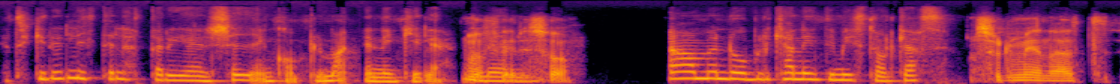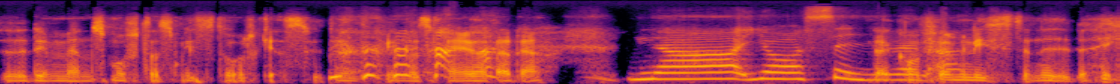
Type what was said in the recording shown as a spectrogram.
Jag tycker det är lite lättare att ge en tjej en komplimang än en kille. Varför är det så? Ja, men då kan det inte misstolkas. Så du menar att det är män som oftast misstolkas? Är inte kvinnor som kan göra det? Ja, jag säger Där kom att- feministen i dig.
